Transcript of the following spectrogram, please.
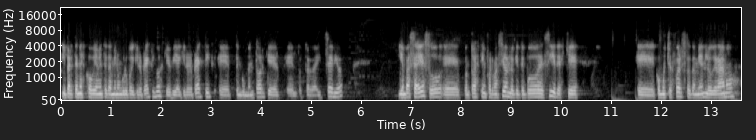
y pertenezco obviamente también a un grupo de quiroprácticos que es Vía Quiropractic. Eh, tengo un mentor que es el, doctor David Serio. Y en base a eso, eh, con toda esta información, lo que te puedo decir es que eh, con mucho esfuerzo también logramos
